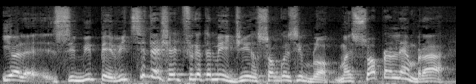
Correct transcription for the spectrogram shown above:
E olha, se me permite, se deixar, a gente fica até meio-dia só com esse bloco, mas só para lembrar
